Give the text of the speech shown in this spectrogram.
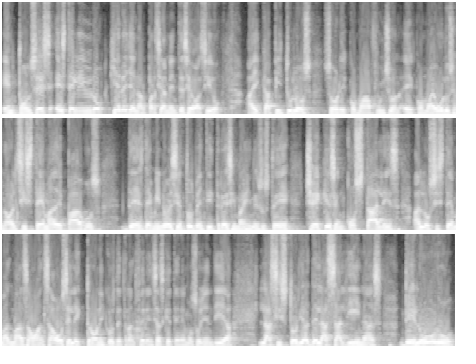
Entonces, este libro quiere llenar parcialmente ese vacío. Hay capítulos sobre cómo ha, eh, cómo ha evolucionado el sistema de pagos desde 1923, imagínense usted, cheques en costales a los sistemas más avanzados electrónicos de transferencias que tenemos hoy en día, las historias de las salinas, del oro,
